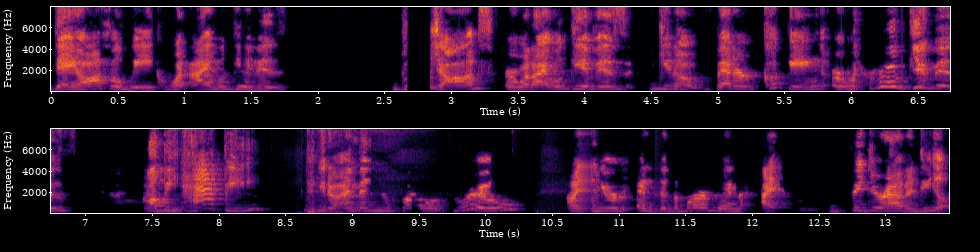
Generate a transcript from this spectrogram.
day off a week, what I will give is jobs or what I will give is, you know, better cooking or what I will give is I'll be happy, you know, and then you follow through on your end of the bargain. I figure out a deal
